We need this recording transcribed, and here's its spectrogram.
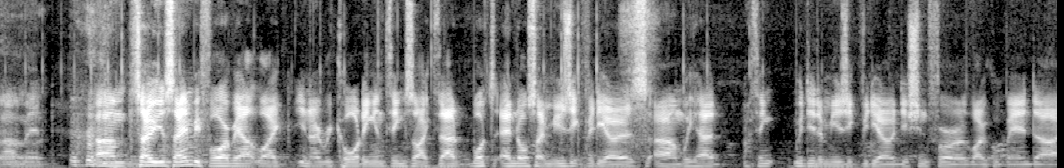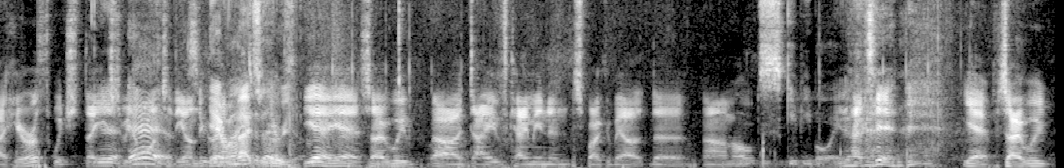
Oh man. Um, so you're saying before about like you know recording and things like that. What and also music videos. Um, we had I think we did a music video edition for a local band, uh, which they used to be the Yeah, ones of the underground. Yeah, we're mates with Mates them. Yeah, yeah. So we, uh, Dave came in and spoke about the. Um, Old Skippy boy. that's it. Yeah. So we.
